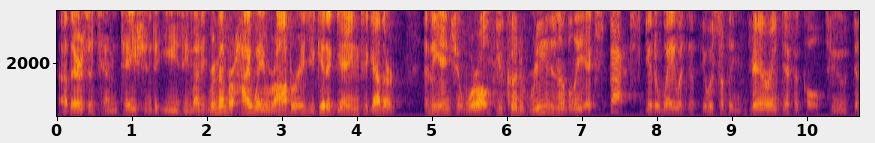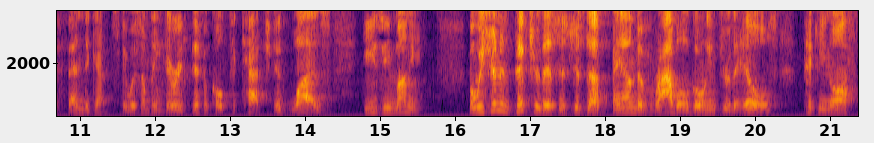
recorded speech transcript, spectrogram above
Uh, there's a temptation to easy money. Remember, highway robbery, you get a gang together in the ancient world, you could reasonably expect to get away with it. It was something very difficult to defend against. It was something very difficult to catch. It was easy money. But we shouldn't picture this as just a band of rabble going through the hills picking off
